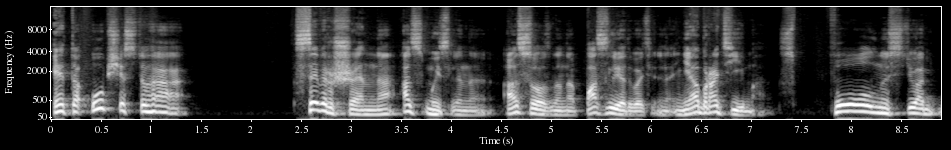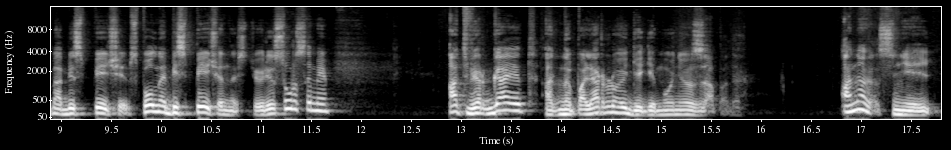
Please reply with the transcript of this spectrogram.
это общество совершенно осмысленно, осознанно, последовательно, необратимо, с полностью обеспечен, с полной обеспеченностью ресурсами отвергает однополярную гегемонию Запада. Она с ней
